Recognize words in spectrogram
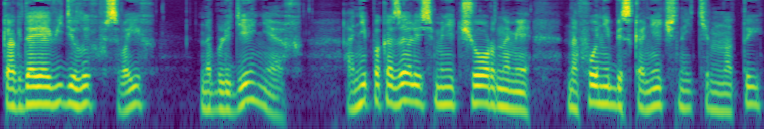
Когда я видел их в своих наблюдениях, они показались мне черными на фоне бесконечной темноты,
